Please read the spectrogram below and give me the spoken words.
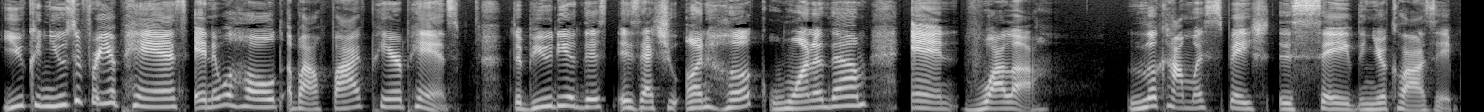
You can use it for your pants and it will hold about five pair of pants. The beauty of this is that you unhook one of them and voila, Look how much space is saved in your closet.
